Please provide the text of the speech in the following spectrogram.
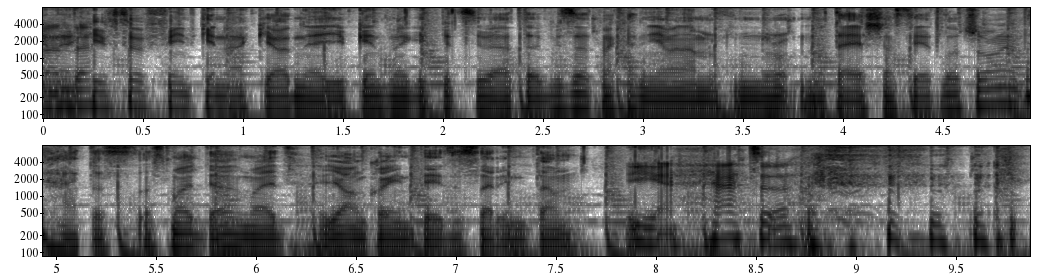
kéne, de neki, több fényt kéne neki adni egyébként, még egy picivel több vizet, meg hát nyilván nem, teljesen szétlocsolni, de hát ezt, ezt majd, majd Janka intézi szerintem. igen, hát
